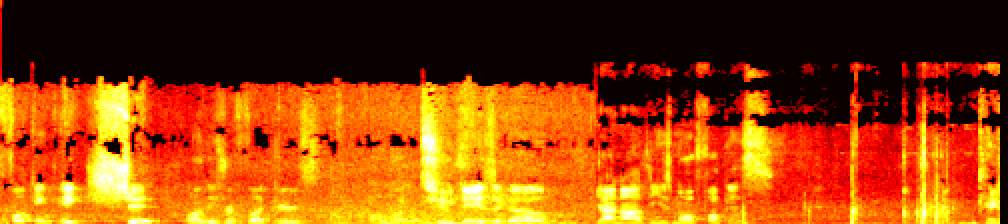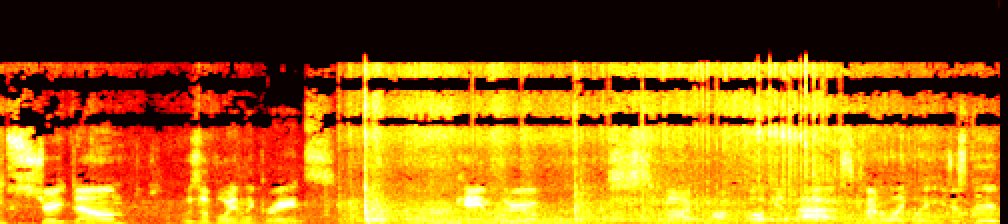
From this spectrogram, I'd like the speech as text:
fucking ate shit on these reflectors two days ago. Yeah, nah, these motherfuckers came straight down, was avoiding the grates, came through, smacked my fucking ass, kind of like what he just did.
